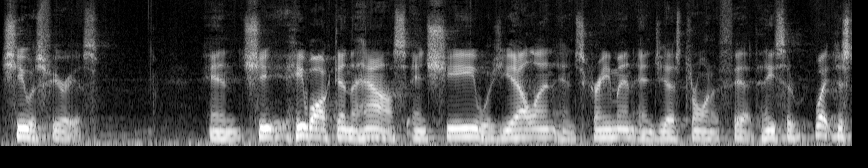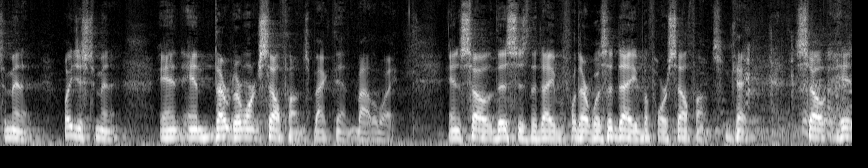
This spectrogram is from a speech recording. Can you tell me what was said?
She was furious. And she, he walked in the house and she was yelling and screaming and just throwing a fit. And he said, wait just a minute. Wait just a minute. And, and there, there weren't cell phones back then, by the way. And so this is the day before, there was a day before cell phones, okay? So,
